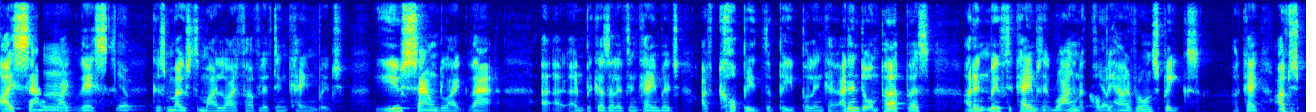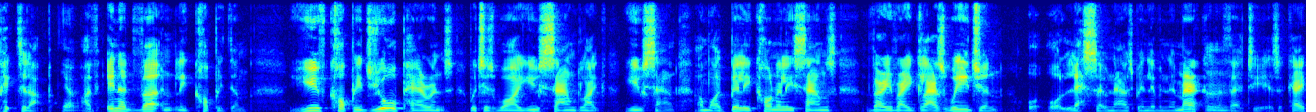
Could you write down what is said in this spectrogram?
I sound mm. like this because yep. most of my life I've lived in Cambridge. You sound like that. Uh, uh, and because I lived in Cambridge, I've copied the people in Cambridge. I didn't do it on purpose. I didn't move to Cambridge and think, well, I'm going to copy yep. how everyone speaks. Okay, I've just picked it up. Yep. I've inadvertently copied them. You've copied your parents, which is why you sound like you sound, and why Billy Connolly sounds very, very Glaswegian, or, or less so now. He's been living in America mm. for thirty years. Okay,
